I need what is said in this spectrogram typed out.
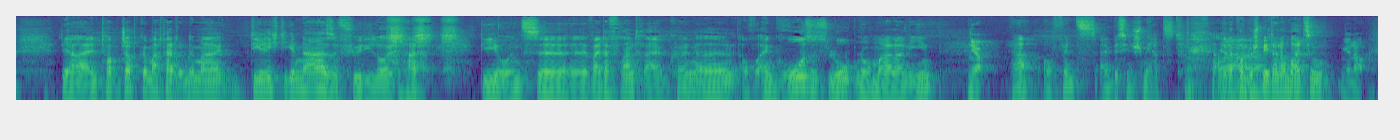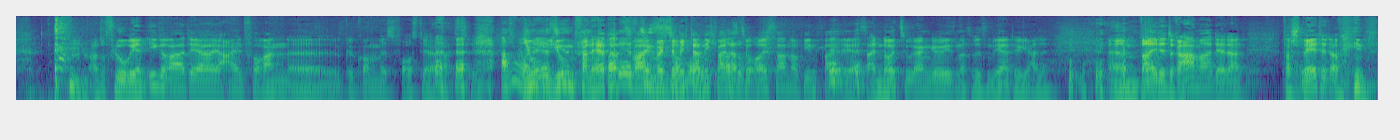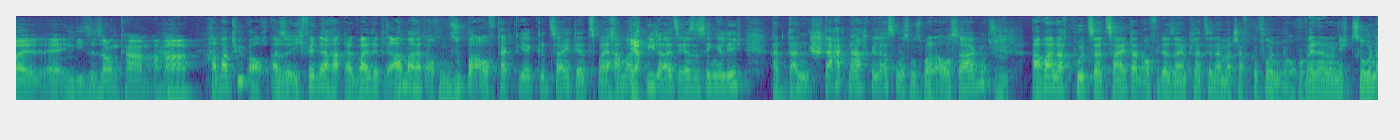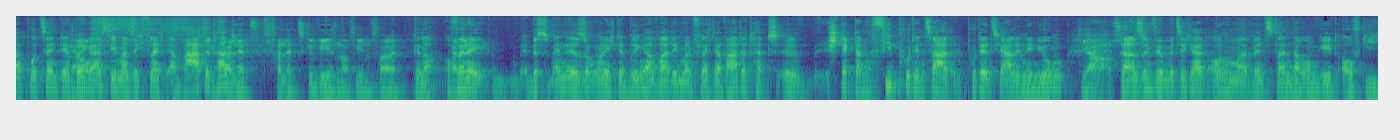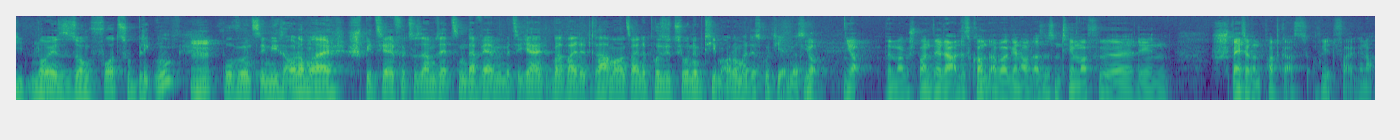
der einen Top-Job gemacht hat und immer die richtige Nase für die Leute hat, die uns äh, weiter vorantreiben können. Äh, auch ein großes Lob nochmal an ihn. ja, Ja, auch wenn es ein bisschen schmerzt. Aber Ja. da kommen wir später nochmal zu. genau. Also Florian Egerer, der ja allen voran äh, gekommen ist aus der so, Jugend, Jugend von Hertha der jetzt 2, diese möchte mich da nicht weiter Ach so. zu äußern, auf jeden Fall. Er ist ein Neuzugang gewesen, das wissen wir natürlich alle. Ähm, Walde Drama, der dann verspätet auf jeden Fall äh, in die Saison kam, aber Hammer-Typ auch. Also ich finde, Ha- Walde Drama hat auch einen super Auftakt direkt gezeigt. Der hat zwei Hammer-Spiele als erstes hingelegt, hat dann stark nachgelassen, das muss man auch sagen. Aber nach kurzer Zeit dann auch wieder seinen Platz in der Mannschaft gefunden. Auch wenn er noch nicht zu 100 Prozent der Ja, Bringer ist, den man sich vielleicht erwartet hat. verletzt, verletzt gewesen auf jeden Fall. Genau. Auch Hat wenn er bis zum Ende der Saison noch nicht der Bringer war, den man vielleicht erwartet hat, äh, steckt da noch viel Potenzial, Potenzial in dem Jungen. Ja, absolut. Da sind wir mit Sicherheit auch nochmal, wenn es dann darum geht, auf die neue Saison vorzublicken, Mhm. wo wir uns demnächst auch nochmal speziell für zusammensetzen. Da werden wir mit Sicherheit über Walde Drama und seine Position im Team auch nochmal diskutieren müssen. Ja, ja, bin mal gespannt, wer da alles kommt, aber genau, das ist ein Thema für den späteren Podcast, auf jeden Fall, genau.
